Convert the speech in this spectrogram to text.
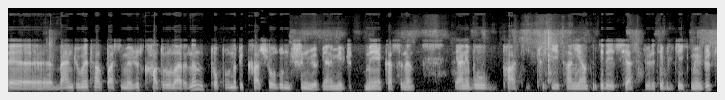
e, ben Cumhuriyet Halk Partisi mevcut kadrolarının toplumda bir karşı olduğunu düşünmüyorum. Yani mevcut MYK'sının. Yani bu parti Türkiye'yi tanıyan, Türkiye'de siyaset üretebilecek mevcut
